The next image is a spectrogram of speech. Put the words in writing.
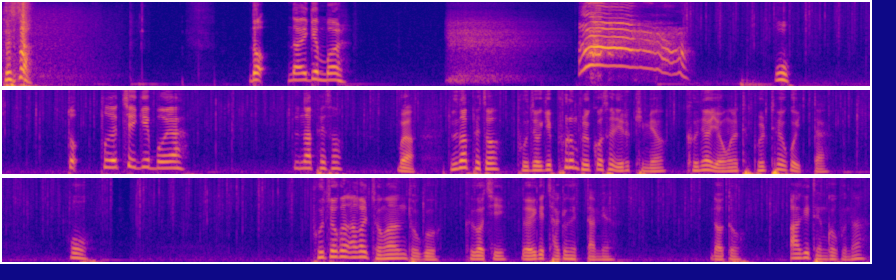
됐어 너 나에게 뭘 오! 도, 도대체 이게 뭐야? 눈앞에서 뭐야? 눈앞에서 부적이 푸른 불꽃을 일으키며 그녀 영혼을 불태우고 있다. 오. 부적은 악을 정하는 도구. 그것이 너에게 작용했다면 너도 악이 된 거구나.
